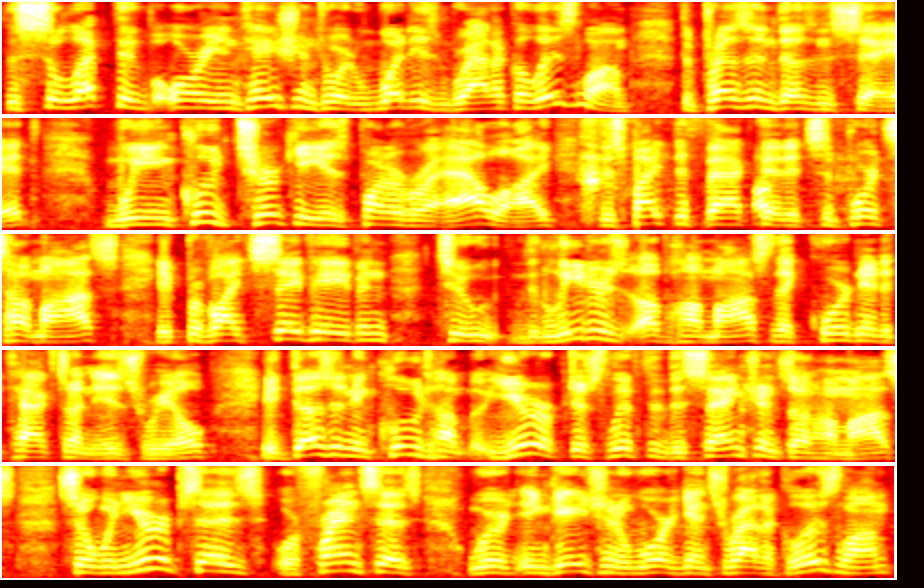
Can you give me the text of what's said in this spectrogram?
the selective orientation toward what is radical Islam. The president doesn't say it. We include Turkey as part of our ally, despite the fact that it supports Hamas. It provides safe haven to the leaders of Hamas that coordinate attacks on Israel. It doesn't include Ham Europe. Just lifted the sanctions on Hamas. So when Europe says or France says we're engaged in a war against radical Islam,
